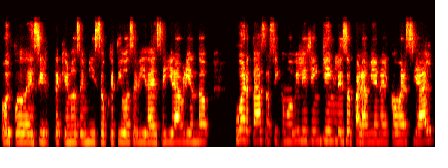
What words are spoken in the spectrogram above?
Hoy puedo decirte que uno de mis objetivos de vida es seguir abriendo puertas, así como Billie Jean King lo hizo para mí en el comercial,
